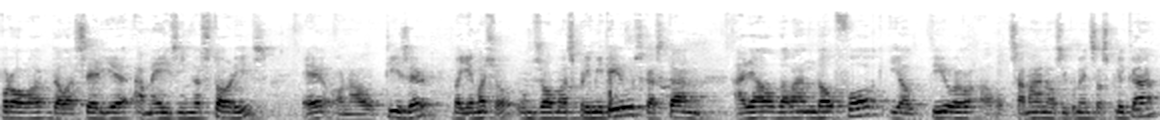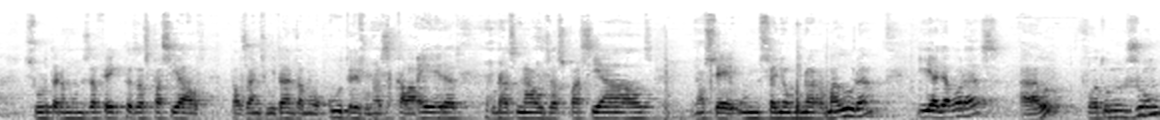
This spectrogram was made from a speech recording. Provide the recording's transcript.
pròleg de la sèrie Amazing Stories eh, on al teaser veiem això, uns homes primitius que estan allà al davant del foc i el tio, el xaman els hi comença a explicar surten amb uns efectes especials dels anys 80 molt cutres, unes calaveres unes naus espacials no sé, un senyor amb una armadura i llavors uh, fot un zoom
